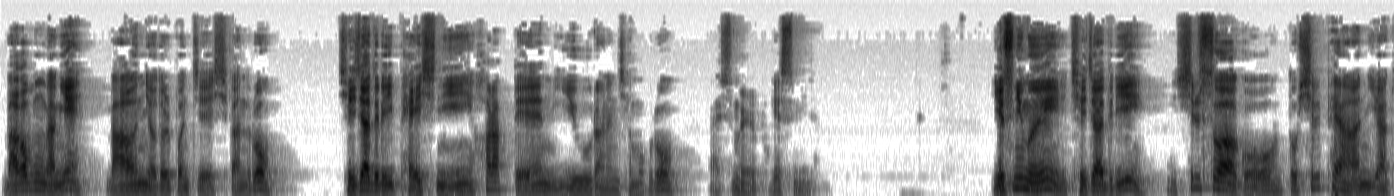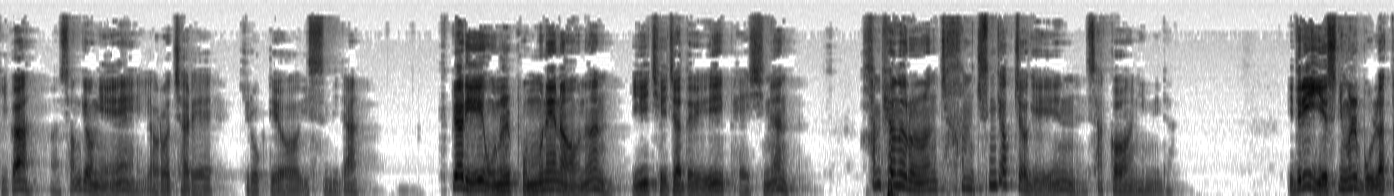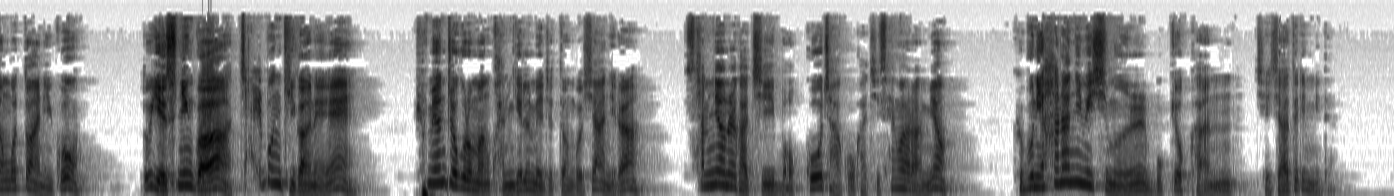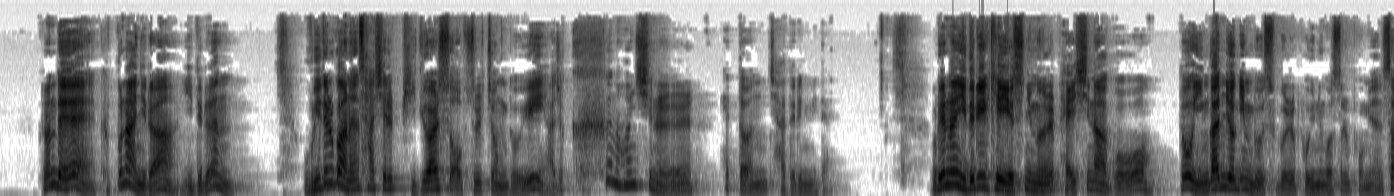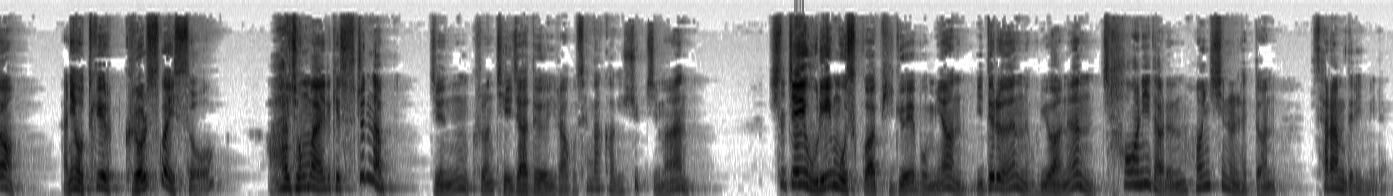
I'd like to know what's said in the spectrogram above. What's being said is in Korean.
마가복음 강의 48번째 시간으로 제자들의 배신이 허락된 이유라는 제목으로 말씀을 보겠습니다. 예수님의 제자들이 실수하고 또 실패한 이야기가 성경에 여러 차례 기록되어 있습니다. 특별히 오늘 본문에 나오는 이 제자들의 배신은 한편으로는 참 충격적인 사건입니다. 이들이 예수님을 몰랐던 것도 아니고 또 예수님과 짧은 기간에 표면적으로만 관계를 맺었던 것이 아니라 3년을 같이 먹고 자고 같이 생활하며 그분이 하나님이심을 목격한 제자들입니다. 그런데 그뿐 아니라 이들은 우리들과는 사실 비교할 수 없을 정도의 아주 큰 헌신을 했던 자들입니다. 우리는 이들이 이렇게 예수님을 배신하고 또 인간적인 모습을 보이는 것을 보면서 아니 어떻게 그럴 수가 있어? 아 정말 이렇게 수준 낮은 그런 제자들이라고 생각하기 쉽지만 실제 우리의 모습과 비교해 보면 이들은 우리와는 차원이 다른 헌신을 했던 사람들입니다.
